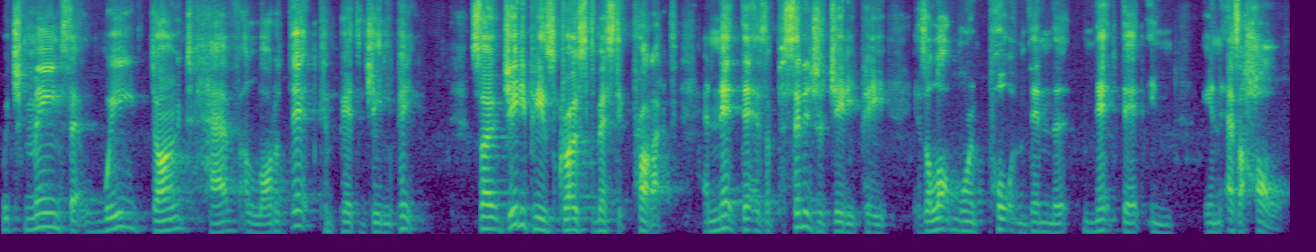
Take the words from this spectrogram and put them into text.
which means that we don't have a lot of debt compared to GDP. So GDP is gross domestic product, and net debt as a percentage of GDP is a lot more important than the net debt in in as a whole.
